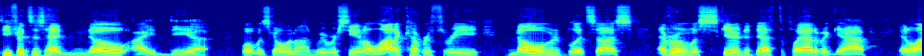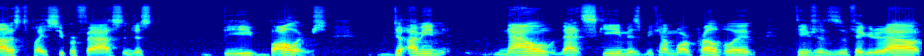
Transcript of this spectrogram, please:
Defenses had no idea what was going on. We were seeing a lot of cover three. No one would blitz us. Everyone was scared to death to play out of a gap. It allowed us to play super fast and just be ballers. I mean, now that scheme has become more prevalent. Defenses have figured it out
